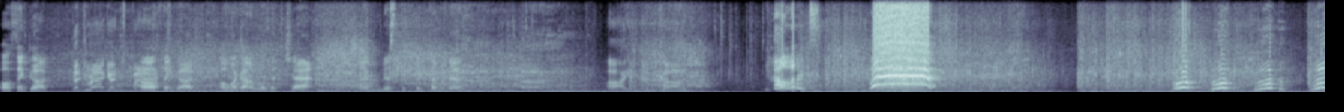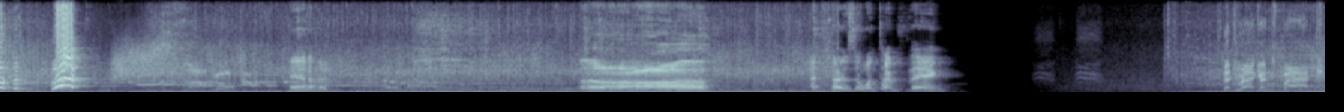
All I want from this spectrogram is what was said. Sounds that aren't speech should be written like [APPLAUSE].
Oh, thank God. The dragon's back! Oh, thank God. Oh my God, I looked at the chat. I missed the quick time event. I can't. [LAUGHS] Alex! [LAUGHS] and I'm dead. Thought it was a one-time thing. The dragon's back!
